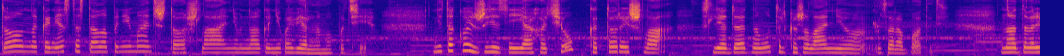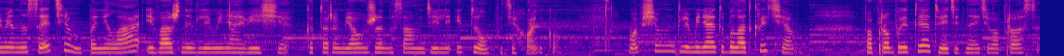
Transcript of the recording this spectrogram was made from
то наконец-то стала понимать, что шла немного не по верному пути. Не такой жизни я хочу, которой шла, следуя одному только желанию заработать но одновременно с этим поняла и важные для меня вещи, к которым я уже на самом деле иду потихоньку. В общем, для меня это было открытием. Попробуй ты ответить на эти вопросы.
